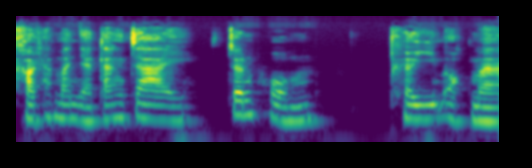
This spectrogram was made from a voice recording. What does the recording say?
เขาทำมันอย่างตั้งใจ จนผมเพื่อยิ้มออกมา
